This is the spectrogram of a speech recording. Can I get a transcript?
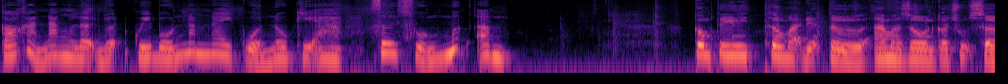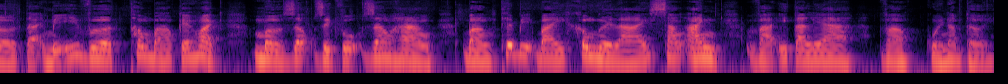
có khả năng lợi nhuận quý 4 năm nay của Nokia rơi xuống mức âm Công ty thương mại điện tử Amazon có trụ sở tại Mỹ vừa thông báo kế hoạch mở rộng dịch vụ giao hàng bằng thiết bị bay không người lái sang Anh và Italia vào cuối năm tới.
